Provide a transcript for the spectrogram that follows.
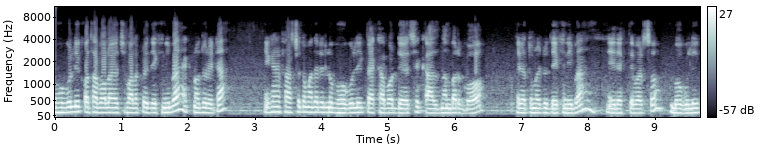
ভৌগোলিক কথা বলা হয়েছে, ভালো করে দেখে নিবা, এক নজর এটা। এখানে ফার্স্টে তোমাদের এলো ভৌগোলিক প্রেক্ষাপট দেওয়া আছে কাজ নাম্বার গ। এটা তোমরা একটু দেখে নিবা, এই দেখতে পারছ, ভৌগোলিক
